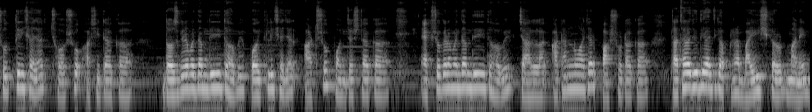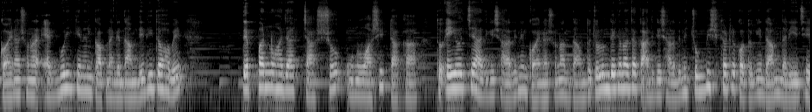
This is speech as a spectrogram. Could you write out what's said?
ছত্রিশ হাজার ছশো আশি টাকা। দশ গ্রামের দাম দিয়ে দিতে হবে পঁয়ত্রিশ হাজার আটশো পঞ্চাশ টাকা। একশো গ্রামের দাম দিয়ে দিতে হবে চার লাখ আটান্ন হাজার পাঁচশো টাকা। তাছাড়া যদি আজকে আপনারা বাইশ কারোর মানে গয়না সোনার এক বড়ি কেনেন, তো আপনাকে দাম দিয়ে দিতে হবে তেপ্পান্ন হাজার চারশো উনআশি টাকা। তো এই হচ্ছে আজকে সারাদিনে গয়না সোনার দাম। তো চলুন দেখে নেওয়া যাক, আজকে সারাদিনে চব্বিশ কাঠের কত কী দাম দাঁড়িয়েছে।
